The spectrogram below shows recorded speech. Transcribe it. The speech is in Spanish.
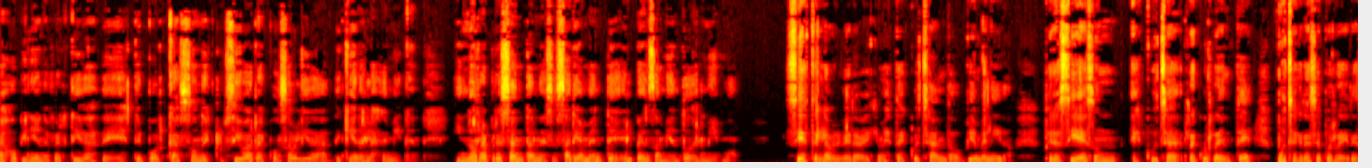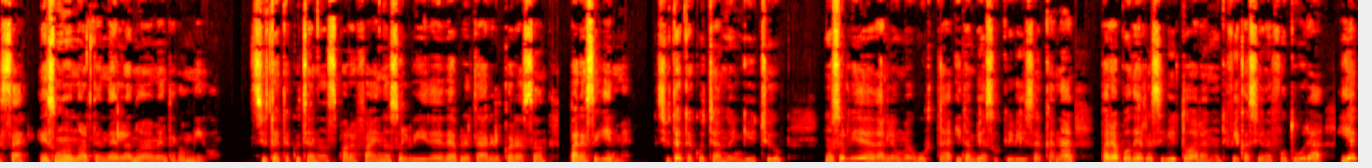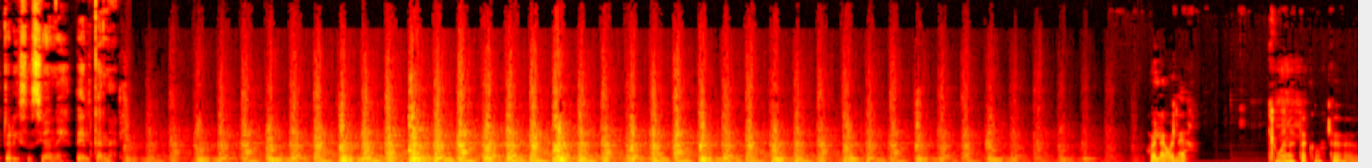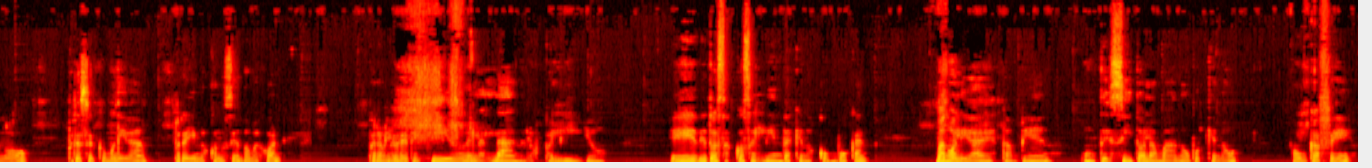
Las opiniones vertidas de este podcast son de exclusiva responsabilidad de quienes las emiten y no representan necesariamente el pensamiento del mismo. Si esta es la primera vez que me está escuchando, bienvenido. Pero si es un escucha recurrente, muchas gracias por regresar. Es un honor tenerla nuevamente conmigo. Si usted está escuchando Spotify, no se olvide de apretar el corazón para seguirme. Si usted está escuchando en YouTube, no se olvide de darle un me gusta y también suscribirse al canal para poder recibir todas las notificaciones futuras y actualizaciones del canal. Hola, hola. Qué bueno estar con ustedes de nuevo para hacer comunidad, para irnos conociendo mejor para hablar de tejido, de las lanas, los palillos, eh, de todas esas cosas lindas que nos convocan. Manualidades también, un tecito a la mano, ¿por qué no? O un café,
